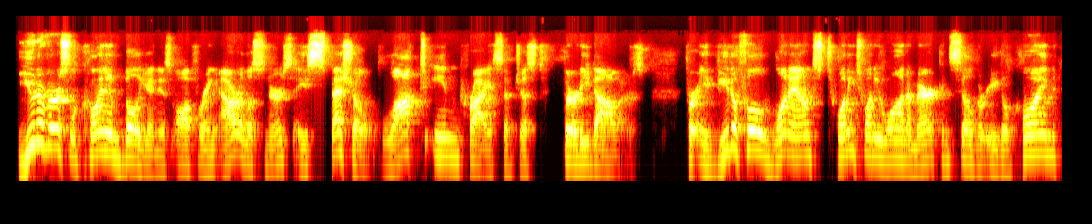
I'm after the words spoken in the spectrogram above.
Universal Coin and Bullion is offering our listeners a special locked in price of just $30 for a beautiful one ounce 2021 American Silver Eagle coin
